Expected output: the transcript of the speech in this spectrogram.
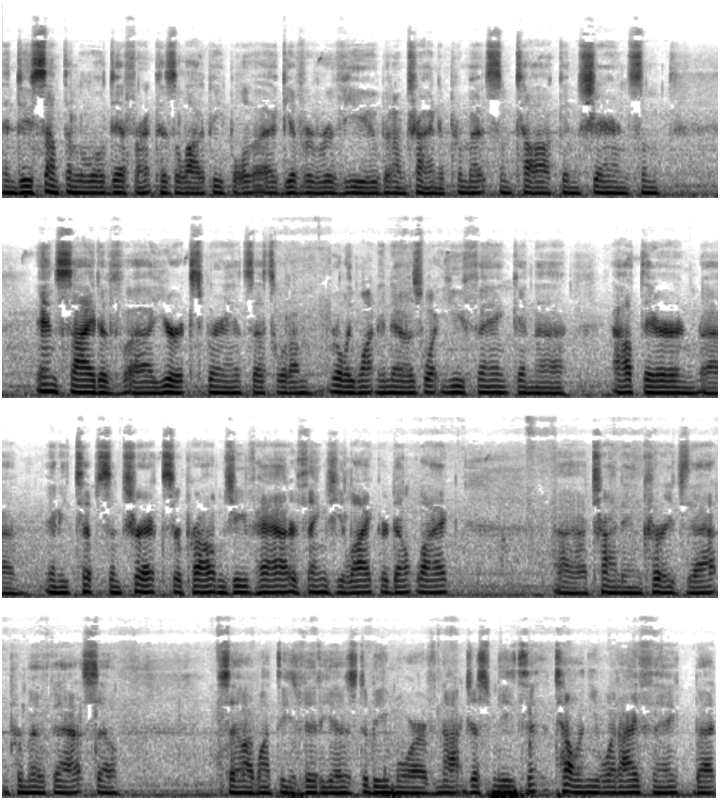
and do something a little different because a lot of people uh, give a review, but I'm trying to promote some talk and sharing some insight of uh, your experience. That's what I'm really wanting to know is what you think and uh, out there and uh, any tips and tricks or problems you've had or things you like or don't like. Uh, trying to encourage that and promote that. So So I want these videos to be more of not just me telling you what I think, but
